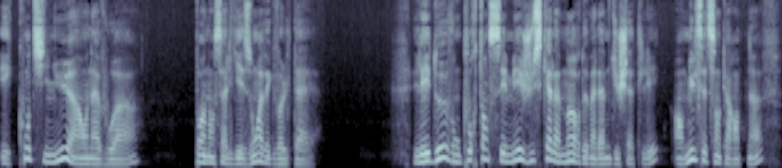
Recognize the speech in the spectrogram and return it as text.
et continue à en avoir pendant sa liaison avec Voltaire. Les deux vont pourtant s'aimer jusqu'à la mort de Madame du Châtelet en 1749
